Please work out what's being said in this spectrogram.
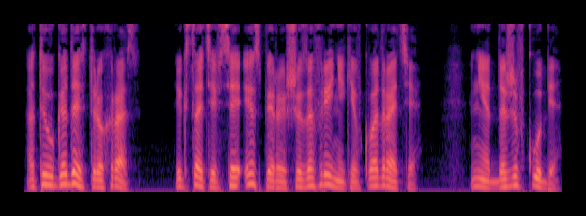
А ты угадай с трех раз. И, кстати, все эсперы шизофреники в квадрате. Нет, даже в кубе.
